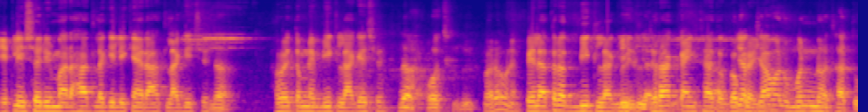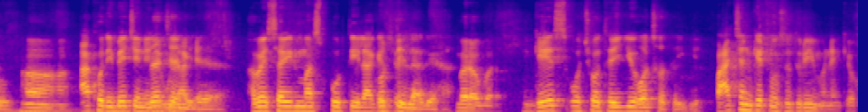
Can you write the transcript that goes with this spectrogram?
એટલી શરીરમાં રાહત લાગેલી ક્યાંય રાહત લાગી છે? ના. હવે તમને બીક લાગે છે? ના ઓછી બીક. બરાબર ને? પેલા તરત બીક લાગી જરાક કંઈક થાય તો ગભરાઈ જવાનું મન ન થતું. હા આખો દી બેચેની લાગે. હવે શરીરમાં સ્ફૂર્તિ લાગે છે. લાગે બરાબર. ગેસ ઓછો થઈ ગયો. ઓછો થઈ ગયો. પાચન કેટલું સુધર્યું મને કહો.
